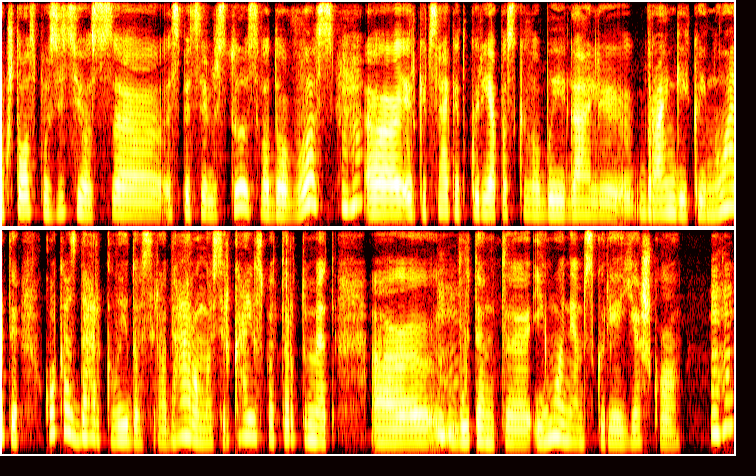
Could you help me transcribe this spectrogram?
aukštos pozicijos e, specialistus, vadovus Mhm. e, ir, kaip sakėt, kurie paskui labai gali brangiai kainuoti. Kokios dar klaidos yra daromos ir ką jūs patartumėt e, būtent e, įmonėms, kurie ieško mhm.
